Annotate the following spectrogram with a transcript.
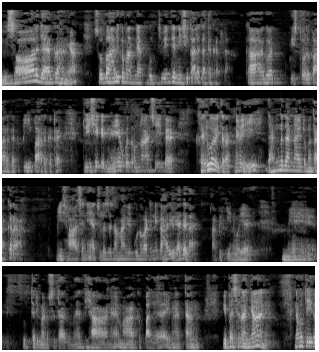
විශාල ජයග්‍රහණයක් ස්වභාවික මරණයක් බුද්ධ විඳ නිසිකාල ගත කරලා. කාගවත් පිස්තෝල පාරකට පිහි පාරකට ද්වේෂයකට නෙවෙයි මොකද උන්වහන්සේ ඒක කරුව විතරක් නෙවෙයි දන්න දන්න අයට මතක් කරා මේ ශාසනය ඇතුළත සමාජයේ ගුණ වඩන එක හරි වැදගත් අපි කියන ඔය මේ උත්තරී මනුෂ්‍ය ධර්ම ධ්‍යාන මාර්ගඵල එහෙම නැත්නම් විපස්සනා ඥාන. නමුත් ඒක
